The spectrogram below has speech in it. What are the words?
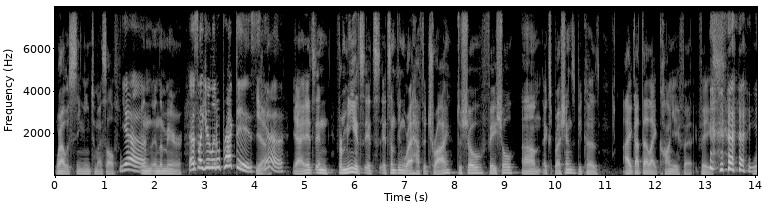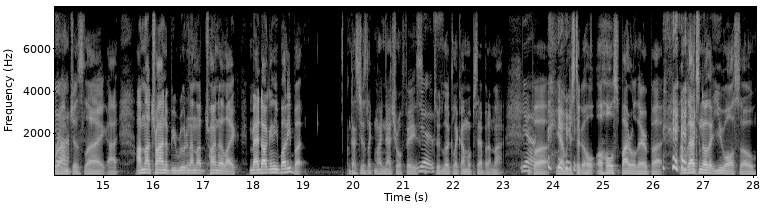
where I was singing to myself Yeah. in in the mirror. That's like your little practice. Yeah. Yeah. Yeah, and it's and for me, it's it's it's something where I have to try to show facial um, expressions because I got that like Kanye fa- face where I'm just like I I'm not trying to be rude and I'm not trying to like mad dog anybody, but that's just like my natural face Yes. to look like I'm upset, but I'm not. Yeah. But yeah, we just took a whole a whole spiral there. But I'm glad to know that you also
